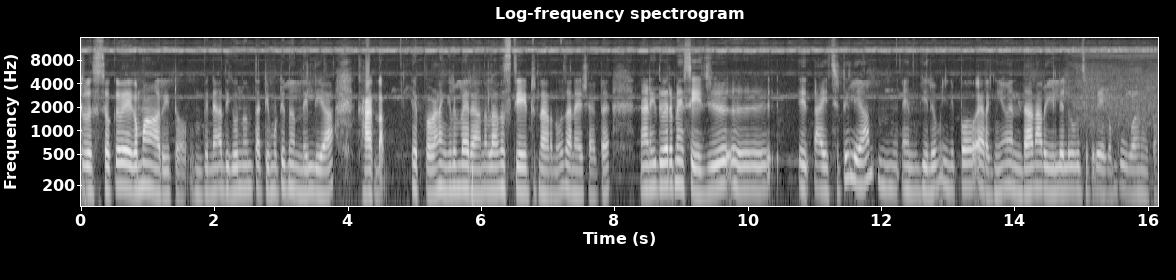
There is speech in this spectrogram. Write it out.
ഡ്രസ്സൊക്കെ വേഗം മാറിയിട്ടോ പിന്നെ അധികം ഒന്നും തട്ടിമുട്ടി നിന്നില്ല. കാരണം എപ്പോൾ വേണമെങ്കിലും വരാമെന്നുള്ള അവസ്ഥയായിട്ടുണ്ടായിരുന്നു സനേഷായിട്ട് ഞാൻ ഇതുവരെ മെസ്സേജ് അയച്ചിട്ടില്ല. എങ്കിലും ഇനിയിപ്പോൾ ഇറങ്ങിയോ എന്താണെന്ന് അറിയില്ലല്ലോ വെച്ചിട്ട് വേഗം പോവാണ് കേട്ടോ.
